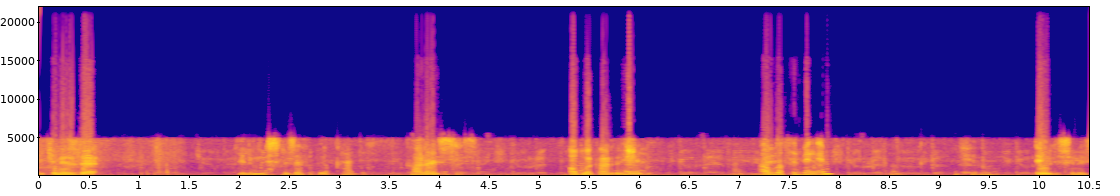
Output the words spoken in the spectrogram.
İkiniz de gelin misiniz efendim? Yok kardeş. Kardeşsiniz. Abla kardeş. Evet. Ablası benim. Evlisiniz.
